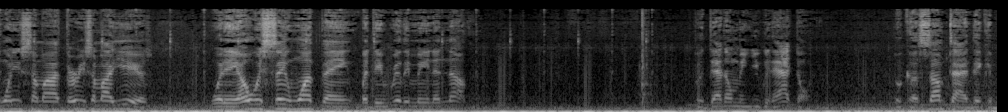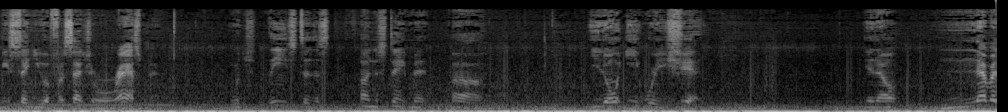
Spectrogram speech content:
20 some odd, 30 some odd years where they always say one thing, but they really mean another. That don't mean you can act on it. Because sometimes they can be setting you up for sexual harassment, which leads to this understatement, uh, you don't eat where you shit. You know, never,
